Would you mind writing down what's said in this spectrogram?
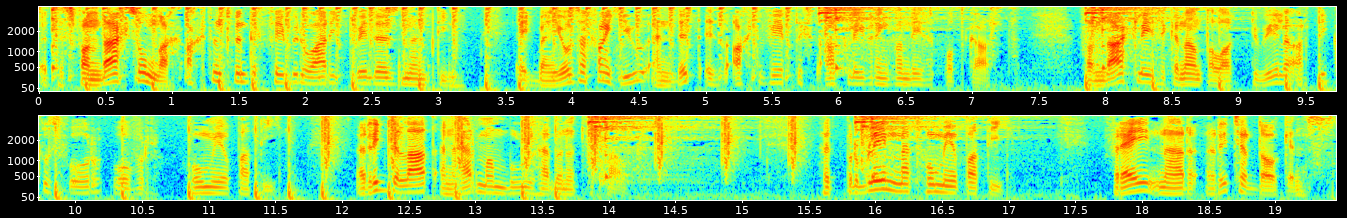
het is vandaag zondag 28 februari 2010. Ik ben Jozef van Giel en dit is de 48e aflevering van deze podcast. Vandaag lees ik een aantal actuele artikels voor over homeopathie. Riek de Laat en Herman Boel hebben het verteld. Het probleem met homeopathie. Vrij naar Richard Dawkins.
